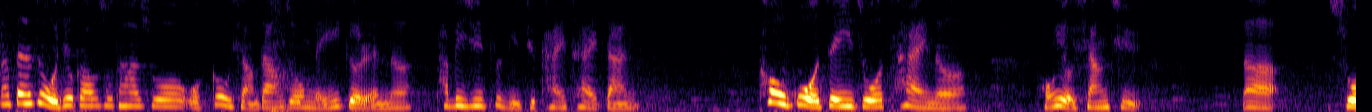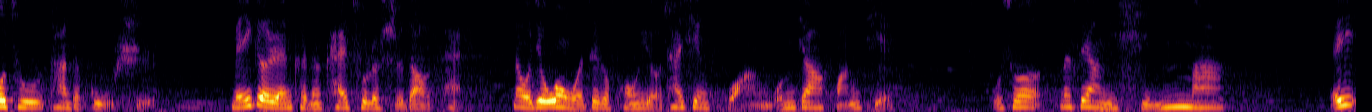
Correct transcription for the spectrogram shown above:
那但是我就告诉他说，我构想当中每一个人呢，他必须自己去开菜单，透过这一桌菜呢，朋友相聚，那说出他的故事。每一个人可能开出了十道菜，那我就问我这个朋友，他姓黄，我们叫他黄姐。我说那这样你行吗？哎，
